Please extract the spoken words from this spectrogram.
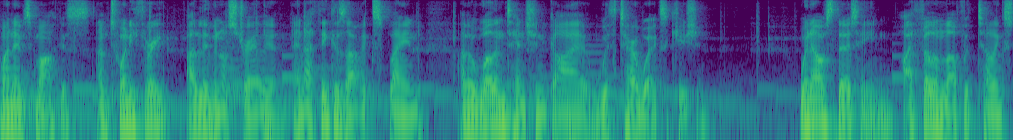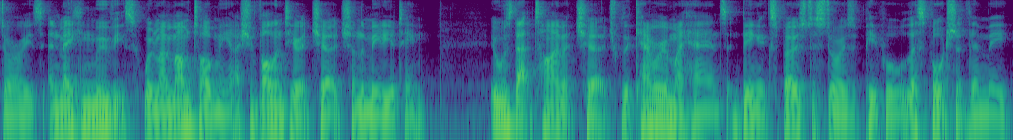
My name's Marcus, I'm 23, I live in Australia, and I think as I've explained, I'm a well intentioned guy with terrible execution. When I was 13, I fell in love with telling stories and making movies when my mum told me I should volunteer at church on the media team. It was that time at church with a camera in my hands and being exposed to stories of people less fortunate than me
